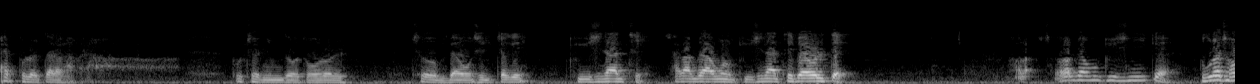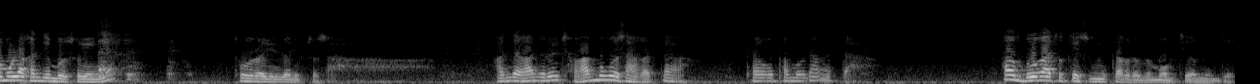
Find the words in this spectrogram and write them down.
횃불을 따라가거라. 부처님도 도를 처음 배우실 적에 귀신한테, 사람 잡으면 귀신한테 배울 때, 사람 잡으면 귀신이 있게, 누구나 저 몰락한데 뭐 소용이냐? 도를 일러줍소서. 아, 내가 너를 저안 먹어서 하겠다. 배고파 못 하겠다. 아, 뭐가 듣겠습니까? 그러면 몸띠 없는데.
